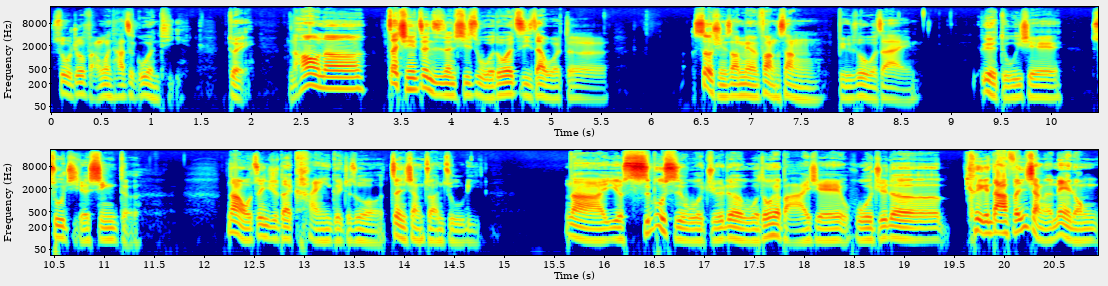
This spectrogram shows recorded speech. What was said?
所以我就反问他这个问题。对，然后呢，在前一阵子呢，其实我都会自己在我的社群上面放上，比如说我在。阅读一些书籍的心得，那我最近就在看一个叫做正向专注力。那有时不时，我觉得我都会把一些我觉得可以跟大家分享的内容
